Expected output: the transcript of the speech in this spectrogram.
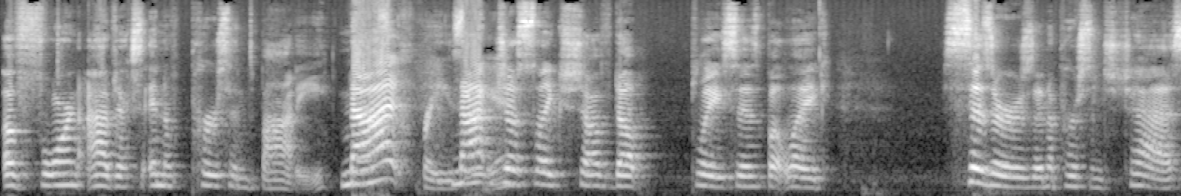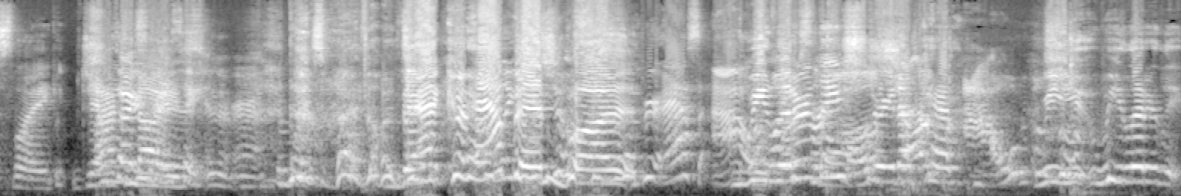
of foreign objects in a person's body, not crazy. not just like shoved up places, but like scissors in a person's chest, like I thought jackknives. you were gonna say in their ass. That could happen, up but your ass out. we literally straight up sharp had out. we we literally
